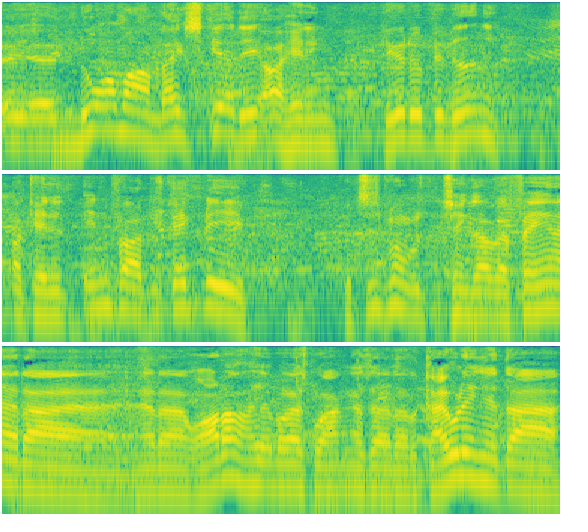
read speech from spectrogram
øh, øh, lurer mig, om der ikke sker det, og Henning, det kan du bevidne. Og Kenneth, indenfor, du skal ikke blive på et tidspunkt, tænker, hvad fanden er der, er der rotter her på restauranten? Altså er der grævlinge, der...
